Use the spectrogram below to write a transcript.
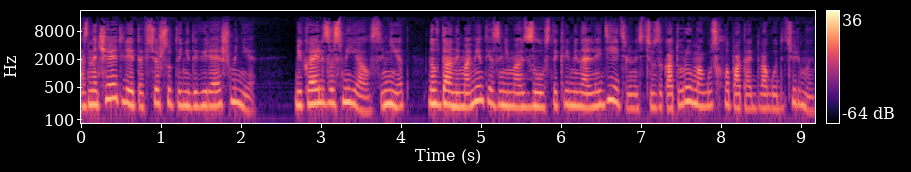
Означает ли это все, что ты не доверяешь мне?» Микаэль засмеялся. «Нет, но в данный момент я занимаюсь злостной криминальной деятельностью, за которую могу схлопотать два года тюрьмы.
